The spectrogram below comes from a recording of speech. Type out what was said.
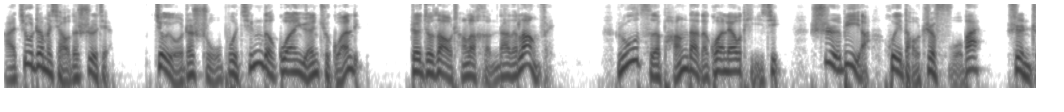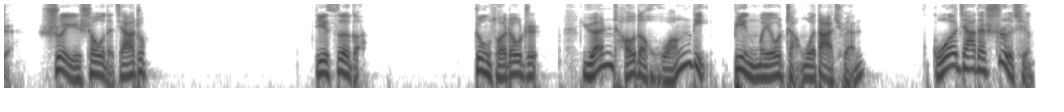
啊，就这么小的事件，就有着数不清的官员去管理，这就造成了很大的浪费。如此庞大的官僚体系，势必啊会导致腐败，甚至税收的加重。第四个，众所周知，元朝的皇帝并没有掌握大权。国家的事情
